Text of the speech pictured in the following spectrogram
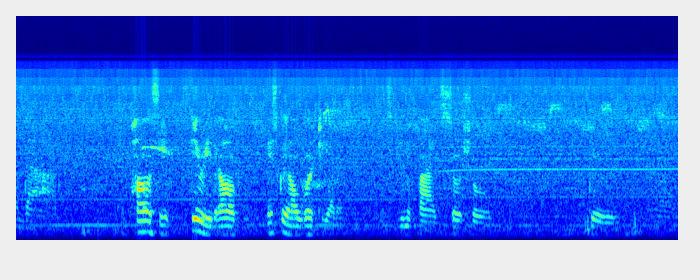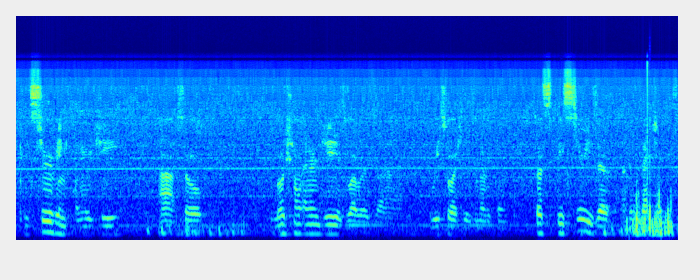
and, uh, policy theory that all basically all work together. This unified social theory, uh, conserving energy, uh, so emotional energy as well as uh, resources and everything. So it's these series of, of inventions,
